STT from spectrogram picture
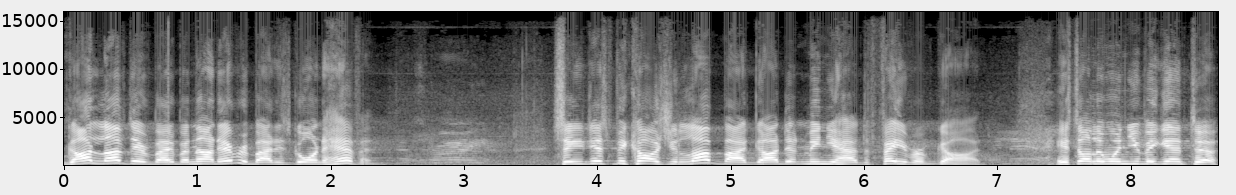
God loves everybody, but not everybody's going to heaven. See, just because you're loved by God doesn't mean you have the favor of God. It's only when you begin to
